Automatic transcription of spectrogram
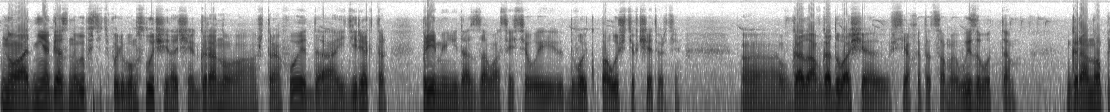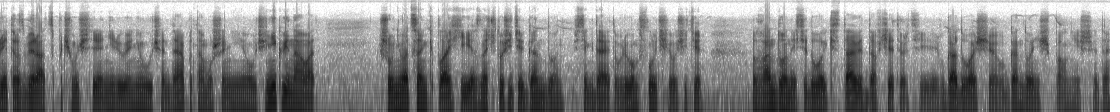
Но одни обязаны выпустить по любому случаю, иначе Грано штрафует, да, и директор премию не даст за вас, если вы двойку получите в четверти. А, в году, а в году вообще всех этот самый вызовут там Грано при этом разбираться, почему учителя не, не учат, да, потому что не ученик виноват, что у него оценки плохие, а значит учитель гондон. Всегда это в любом случае учитель Гандон, если двойки ставит, да, в четверти, в году вообще гандонище полнейшее, да,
